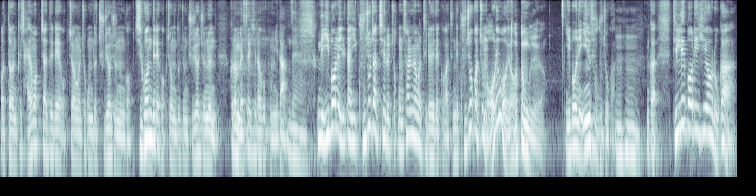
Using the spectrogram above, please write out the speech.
어떤 그 자영업자들의 걱정을 조금 더 줄여주는 거 직원들의 걱정도 좀 줄여주는 그런 메시지라고 봅니다. 네. 근데 이번에 일단 이 구조 자체를 조금 설명을 드려야 될 것 같은데 구조가 좀 어려워요. 어떤 구조예요? 이번에 인수 구조가. 음흠. 그러니까 딜리버리 히어로가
